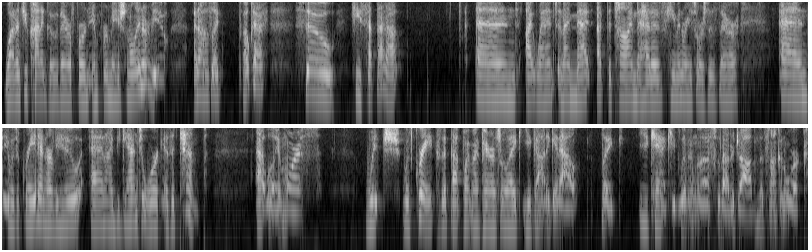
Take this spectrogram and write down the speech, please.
why don't you kind of go there for an informational interview?" And I was like, "Okay." So he set that up. And I went and I met at the time the head of human resources there. And it was a great interview. And I began to work as a temp at William Morris, which was great because at that point my parents were like, you got to get out. Like, you can't keep living with us without a job. That's not going to work.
